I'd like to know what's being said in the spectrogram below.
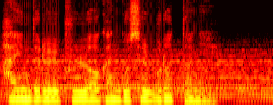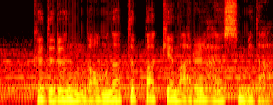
하인들을 불러 간 곳을 물었더니 그들은 너무나 뜻밖의 말을 하였습니다.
